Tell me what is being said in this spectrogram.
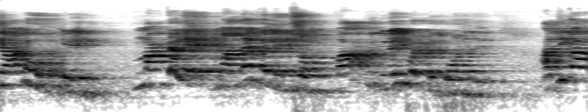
இறுதியாக ஒரு கேள்வி மக்களே மன்னர்கள் என்றும் வாக்கு விலைப்பட்டு போனது. அதிகார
